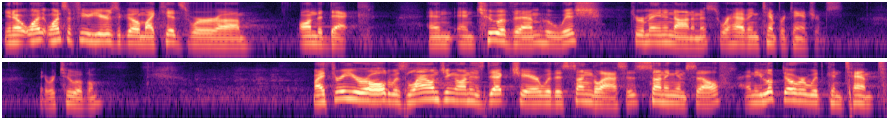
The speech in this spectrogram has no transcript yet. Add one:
You know, once a few years ago, my kids were um, on the deck, and, and two of them who wish to remain anonymous were having temper tantrums. There were two of them. My three year old was lounging on his deck chair with his sunglasses, sunning himself, and he looked over with contempt.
